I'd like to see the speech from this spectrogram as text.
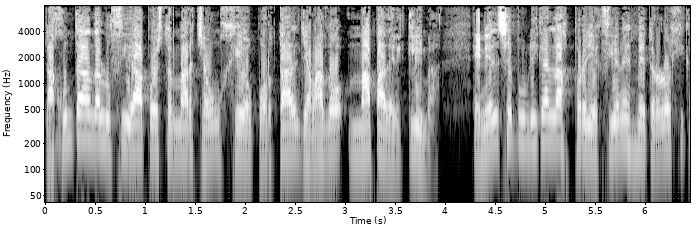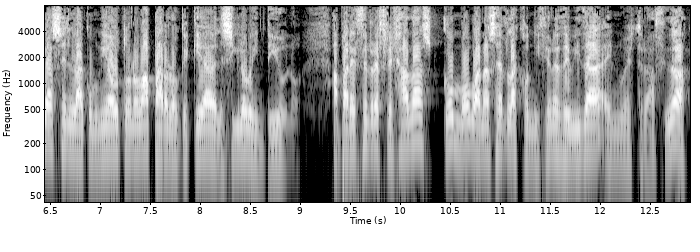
la Junta de Andalucía ha puesto en marcha un geoportal llamado Mapa del Clima. En él se publican las proyecciones meteorológicas en la comunidad autónoma para lo que queda del siglo XXI. Aparecen reflejadas cómo van a ser las condiciones de vida en nuestra ciudad.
